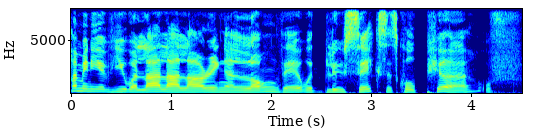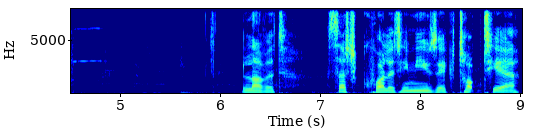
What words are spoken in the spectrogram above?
How many of you are la la laring along there with Blue Six? It's called Pure. Oof. Love it. Such quality music, top tier.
